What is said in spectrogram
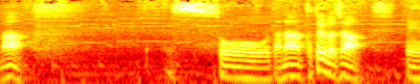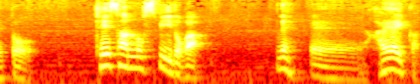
まあそうだな。例えばじゃあえっ、ー、と計算のスピードがね、えー、速いかっ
